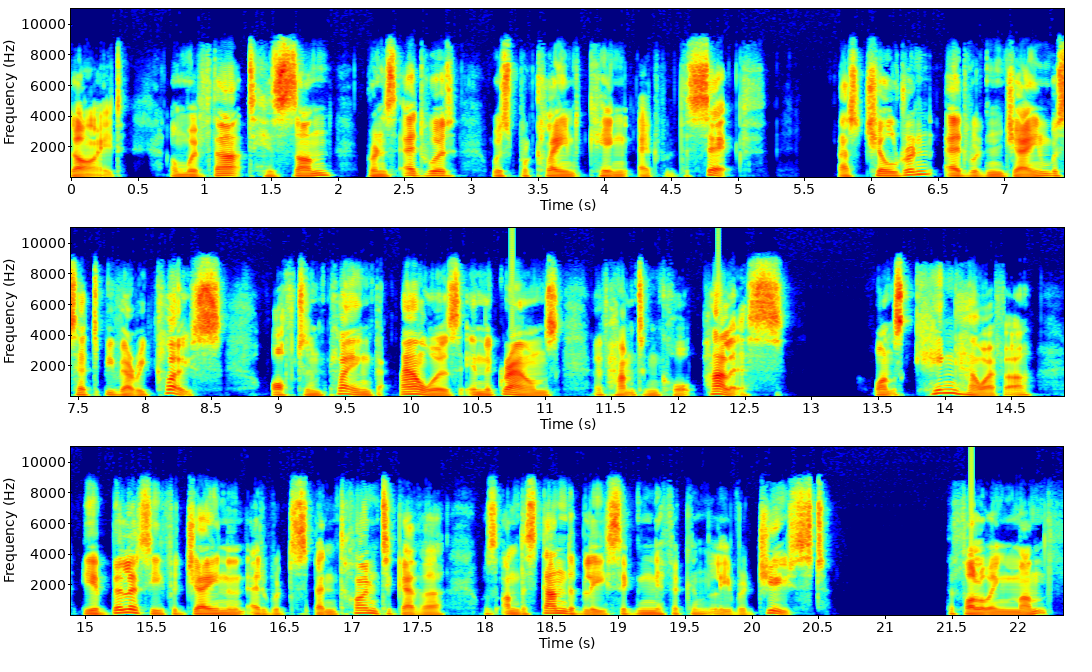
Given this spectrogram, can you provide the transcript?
died, and with that his son, Prince Edward, was proclaimed King Edward VI. As children, Edward and Jane were said to be very close, often playing for hours in the grounds of Hampton Court Palace. Once king, however, the ability for Jane and Edward to spend time together was understandably significantly reduced. The following month,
